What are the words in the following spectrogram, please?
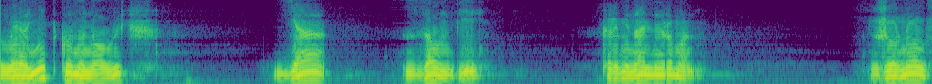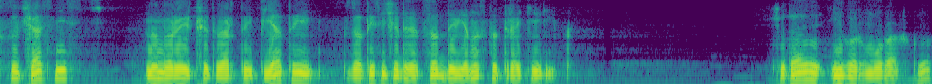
Леонід Кононович, Я зомбі. Кримінальний роман. Журнал Сучасність номери 4-5 за 1993 рік. Читає Ігор Мурашко.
